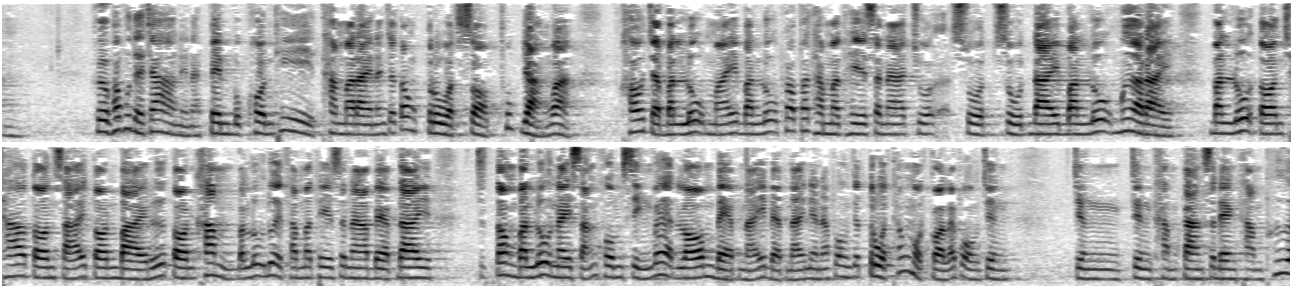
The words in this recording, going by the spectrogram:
ร คือพระพุทธเจ้าเนี่ยนะเป็นบุคคลที่ทำอะไรนั้นจะต้องตรวจสอบทุกอย่างว่า เขาจะบรรลุไหมบรรลุ เพราะพระธรรมเทศนาสูตรสูตรใดบรรลุเมื่อไรบรรลุตอนเช้าตอนสายตอนบ่าย หรือตอนค่ำบรรลุด้วยธรรมเทศนาแบบใด จะต้องบรรลุในสังคมสิ่งแวดล้อมแบบไหนแบบไหนเนี่ยนะพระองค์จะตรวจทั้งหมดก่อนแล้วพระองค์จึงจึงจึงทำการแสดงธรรมเพื่อ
